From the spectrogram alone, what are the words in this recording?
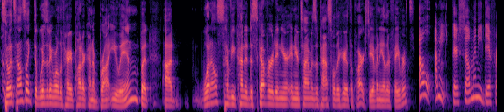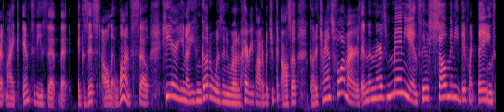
So it sounds like the Wizarding World of Harry Potter kind of brought you in, but uh, what else have you kind of discovered in your in your time as a pass holder here at the parks? Do you have any other favorites? Oh, I mean, there's so many different like entities that that exist all at once. So here, you know, you can go to Wizarding World of Harry Potter, but you can also go to Transformers, and then there's Minions. There's so many different things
